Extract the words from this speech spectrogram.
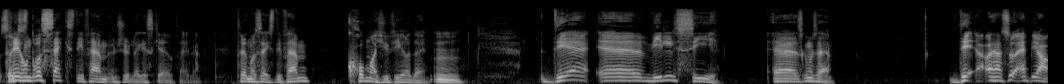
seks, 365, unnskyld, jeg skrev feil. 365,24 døgn. Det eh, vil si eh, Skal vi se det, altså, eh, ja,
